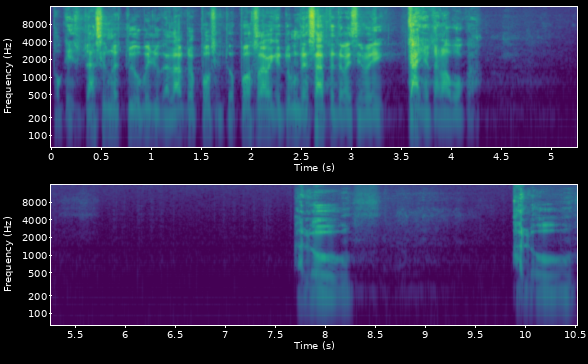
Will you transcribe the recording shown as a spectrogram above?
Porque si estás haciendo un estudio bíblico al alto esposo y tu esposo sabe que tú eres un desastre, te va a decir, oye, cállate la boca. Aló. Aló.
